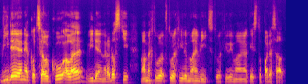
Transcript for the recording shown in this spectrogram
vlastně výdejen jako celku, ale výdejen radosti máme v tuhle, v tuhle chvíli mnohem víc. V tuhle chvíli má nějaký 150.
